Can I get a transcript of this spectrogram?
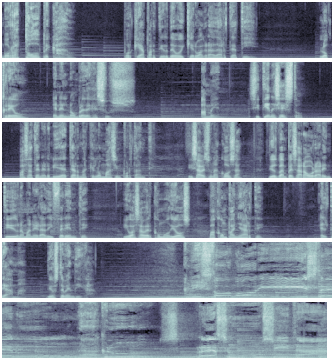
Borra todo pecado, porque a partir de hoy quiero agradarte a ti. Lo creo en el nombre de Jesús. Amén. Si tienes esto, vas a tener vida eterna, que es lo más importante. Y sabes una cosa, Dios va a empezar a orar en ti de una manera diferente y vas a ver cómo Dios va a acompañarte. Él te ama. Dios te bendiga. Cristo moriste la cruz resucitaste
